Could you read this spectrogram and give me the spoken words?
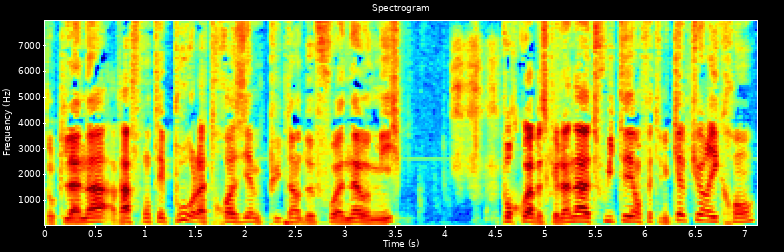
Donc Lana raffrontait pour la troisième putain de fois Naomi. Pourquoi? Parce que Lana a tweeté en fait une capture écran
